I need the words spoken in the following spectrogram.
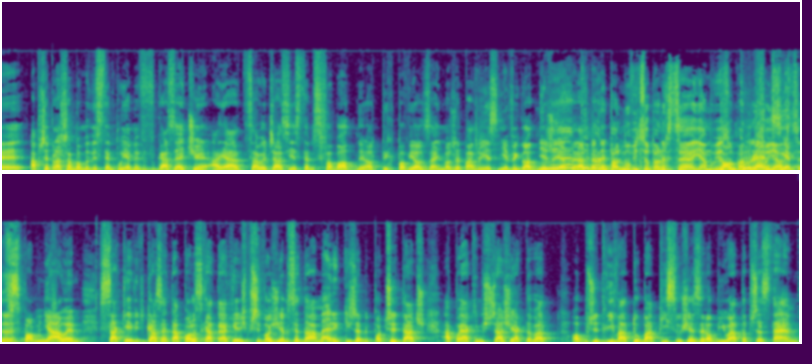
E, a przepraszam, bo my występujemy w gazecie, a ja cały czas jestem swobodny od tych powiązań. Może panu jest niewygodnie, że ja teraz pan, będę... Pan mówi, co pan chce, ja mówię, co pan co ja chcę. wspomniałem. Sakiewicz, Gazeta Polska, to ja kiedyś przywoziłem se do Ameryki, żeby poczytać, a po jakimś czasie, jak to była obrzydliwa tuba PiSu się zrobiła, to przestałem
